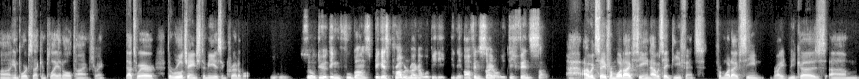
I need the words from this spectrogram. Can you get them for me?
uh, imports that can play at all times, right? That's where the rule change to me is incredible. Mm-hmm. So do you think Fubon's biggest problem right now will be the in the offense side or the defense side? I would say from what I've seen, I would say defense from what I've seen, right? Because um,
